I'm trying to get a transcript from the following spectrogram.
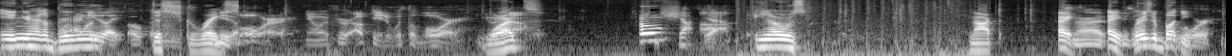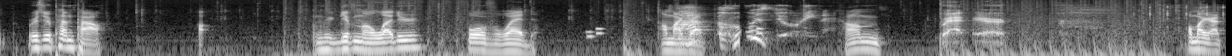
And you had a blue I need one? to, like, open, Disgrace. I need lore. You know, if you're updated with the lore. you What? Oh! Shut know. Yeah. up. He knows. Knocked. Hey, not- hey, he's where's your buddy? lore. Where's your pen pal? I'm gonna give him a letter full of lead. Oh my god. Who is doing that? Come back here. Oh my god.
